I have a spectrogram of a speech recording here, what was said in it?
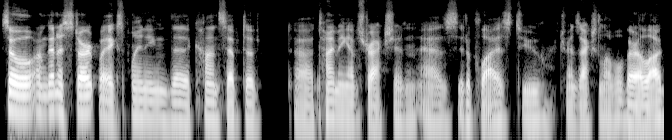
So I'm going to start by explaining the concept of uh, timing abstraction as it applies to transaction level Verilog.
